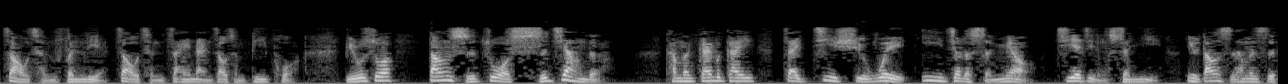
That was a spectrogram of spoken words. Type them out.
造成分裂，造成灾难，造成逼迫。比如说，当时做石匠的，他们该不该再继续为异教的神庙接这种生意？因为当时他们是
